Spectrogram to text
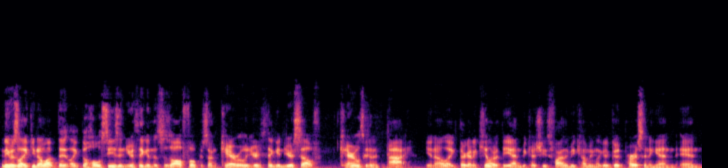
And he was like, you know what? They, like the whole season, you're thinking this is all focused on Carol, and you're thinking to yourself, Carol's gonna die. You know, like they're gonna kill her at the end because she's finally becoming like a good person again. And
